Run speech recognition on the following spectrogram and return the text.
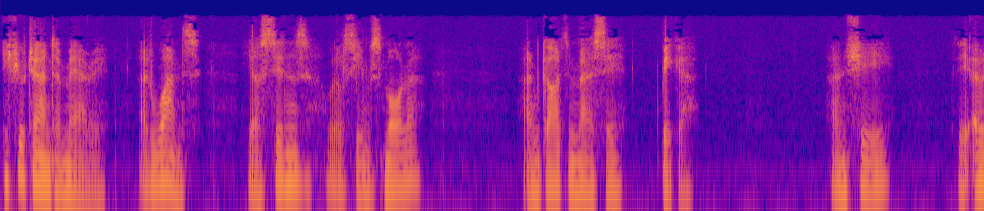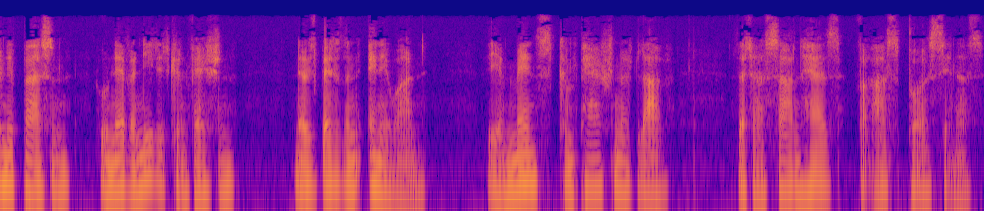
If you turn to Mary, at once your sins will seem smaller and God's mercy bigger. And she, the only person who never needed confession, knows better than anyone the immense compassionate love that our Son has for us poor sinners.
